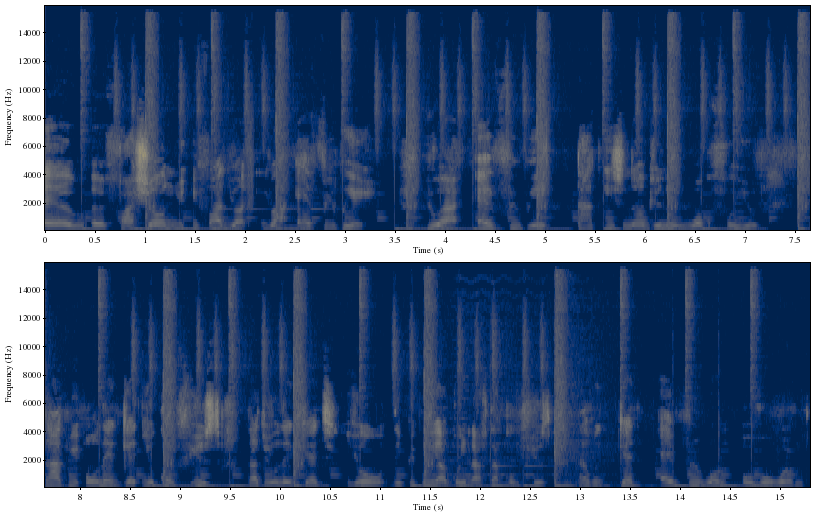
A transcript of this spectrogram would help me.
um, uh, fashion. In fact you are you are everywhere. You are everywhere. That is not going to work for you that will only get you confused that will only get your the people you are going after confused that will get everyone overwhelmed.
